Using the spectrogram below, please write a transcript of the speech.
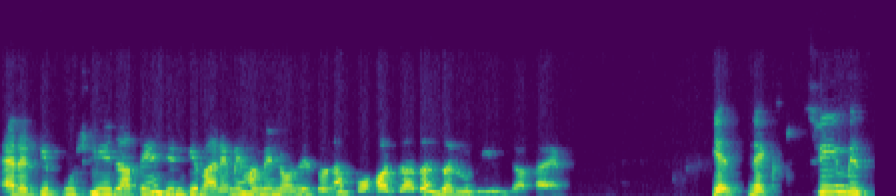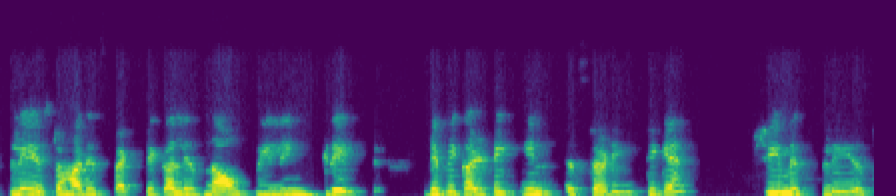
एरर के पूछ लिए जाते हैं, जिनके बारे में हमें नॉलेज होना बहुत ज़्यादा ज़रूरी हो जाता है। Yes, next. She misplaced her spectacle is now feeling great. Difficulty in studying, ठीक है? She misplaced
